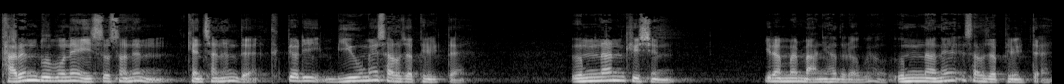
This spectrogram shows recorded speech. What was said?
다른 부분에 있어서는 괜찮은데 특별히 미움에 사로잡힐 때 음란 귀신 이란 말 많이 하더라고요. 음란에 사로잡힐 때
